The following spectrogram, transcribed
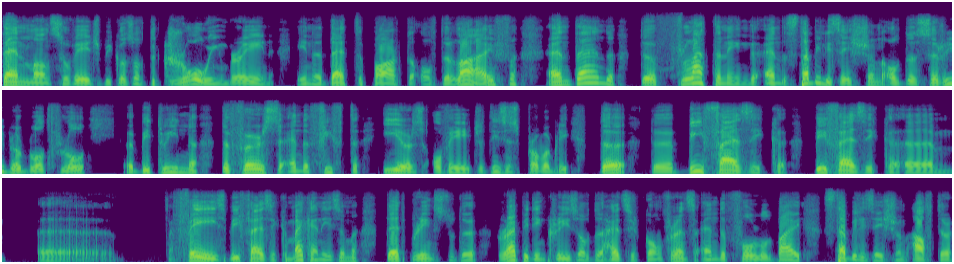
10 months of age because of the growing brain in that part of the life, and then the flattening and stabilization of the cerebral blood flow uh, between the first and the fifth years of age. This is probably the, the biphasic, biphasic um, uh, phase biphasic mechanism that brings to the rapid increase of the head circumference and followed by stabilization after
